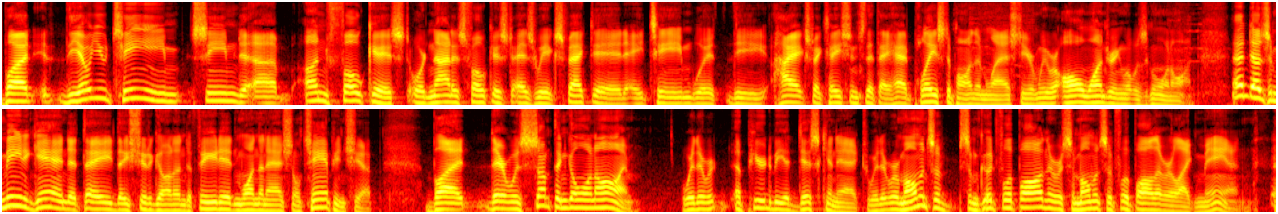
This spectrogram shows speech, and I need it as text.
But the OU team seemed uh, unfocused or not as focused as we expected a team with the high expectations that they had placed upon them last year. And we were all wondering what was going on. That doesn't mean, again, that they, they should have gone undefeated and won the national championship. But there was something going on where there were, appeared to be a disconnect, where there were moments of some good football and there were some moments of football that were like, man.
